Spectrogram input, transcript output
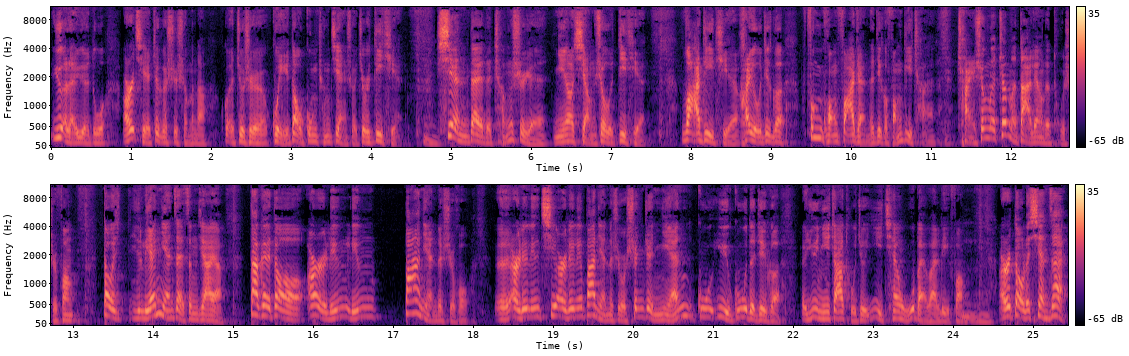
越来越多，而且这个是什么呢？呃就是轨道工程建设，就是地铁。现代的城市人，你要享受地铁、挖地铁，还有这个疯狂发展的这个房地产，产生了这么大量的土石方，到连年在增加呀。大概到二零零八年的时候，呃，二零零七、二零零八年的时候，深圳年估预估的这个呃淤泥渣土就一千五百万立方，而到了现在，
